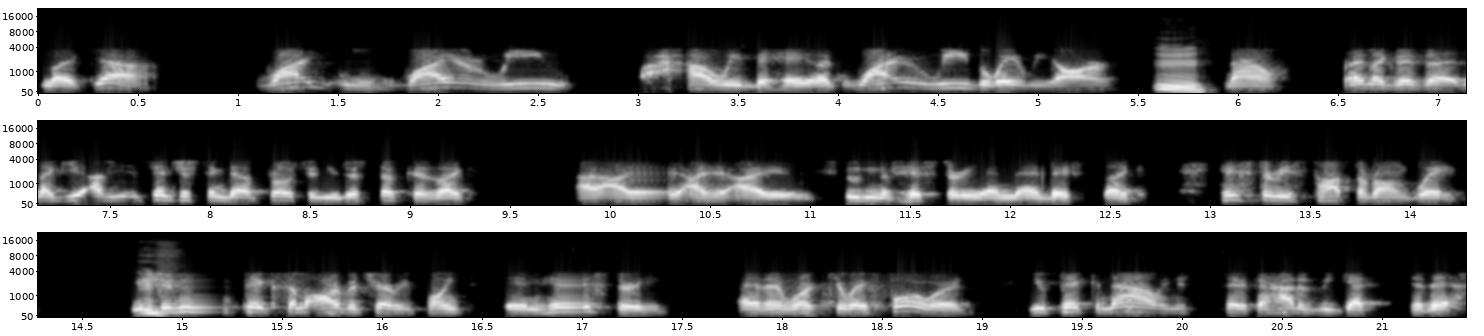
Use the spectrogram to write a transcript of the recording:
Like, yeah, why why are we how we behave? Like, why are we the way we are Mm. now? Right? Like, there's a like you, I mean, it's interesting the approach that you just took because like I I I I student of history and and they like history is taught the wrong way. You Mm. shouldn't pick some arbitrary point in history and then work your way forward. You pick now and you say, okay, how did we get to this?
